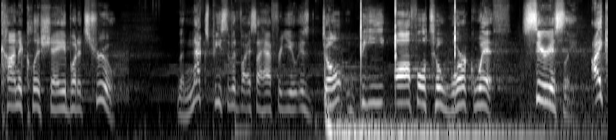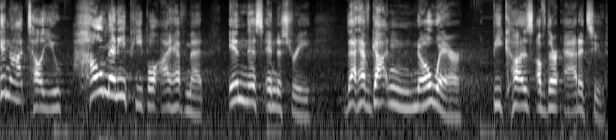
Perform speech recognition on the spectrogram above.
kind of cliche, but it's true. The next piece of advice I have for you is don't be awful to work with. Seriously, I cannot tell you how many people I have met in this industry that have gotten nowhere because of their attitude.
